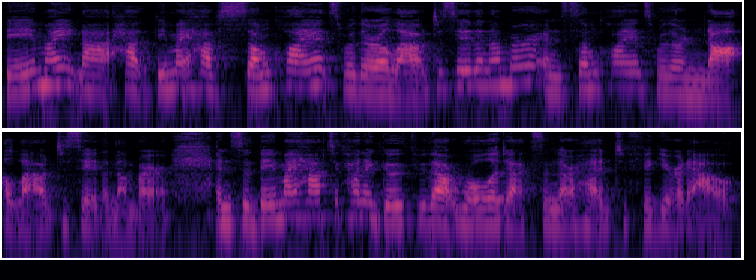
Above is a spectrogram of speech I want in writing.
they might not have, they might have some clients where they're allowed to to say the number and some clients where they're not allowed to say the number. And so they might have to kind of go through that Rolodex in their head to figure it out.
